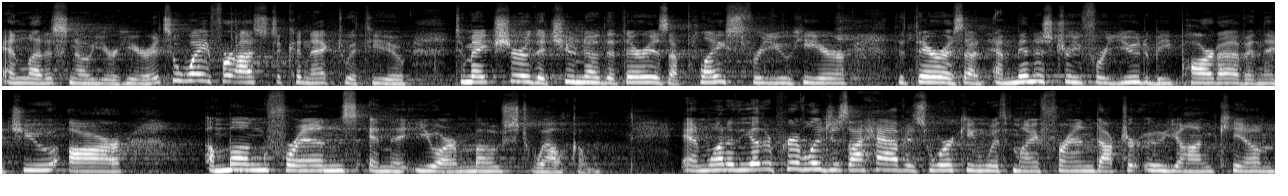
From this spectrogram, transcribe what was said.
and let us know you're here. It's a way for us to connect with you, to make sure that you know that there is a place for you here, that there is a, a ministry for you to be part of, and that you are among friends and that you are most welcome. And one of the other privileges I have is working with my friend Dr. Uyan Kim,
